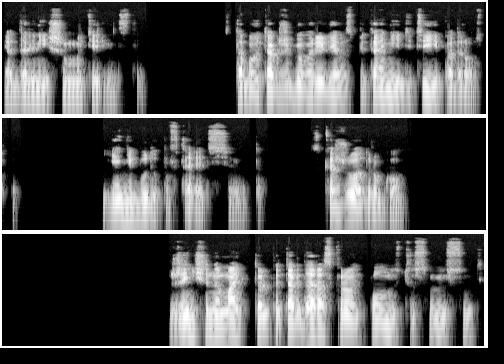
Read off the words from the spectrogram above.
и о дальнейшем материнстве. С тобой также говорили о воспитании детей и подростков. Я не буду повторять все это. Скажу о другом. Женщина-мать только тогда раскроет полностью свою суть,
